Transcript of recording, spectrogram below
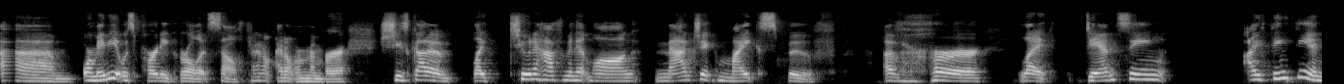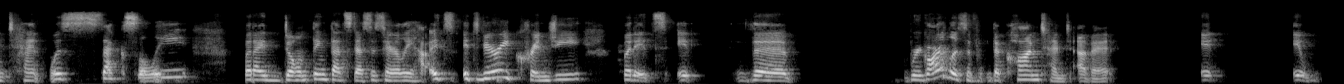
Um, or maybe it was Party Girl itself, but I don't I don't remember. She's got a like two and a half minute long magic Mike spoof of her like dancing. I think the intent was sexily, but I don't think that's necessarily how it's it's very cringy, but it's it the regardless of the content of it, it it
